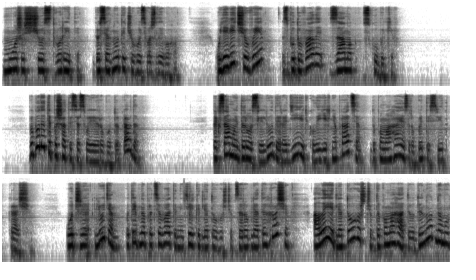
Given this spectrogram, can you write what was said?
може щось створити, досягнути чогось важливого. Уявіть, що ви збудували замок з кубиків. Ви будете пишатися своєю роботою, правда? Так само і дорослі люди радіють, коли їхня праця допомагає зробити світ кращим. Отже, людям потрібно працювати не тільки для того, щоб заробляти гроші, але й для того, щоб допомагати один одному,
